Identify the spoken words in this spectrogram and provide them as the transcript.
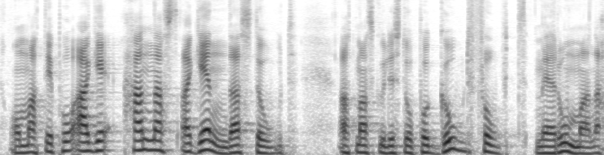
om att det på ag Hannas agenda stod att man skulle stå på god fot med romarna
